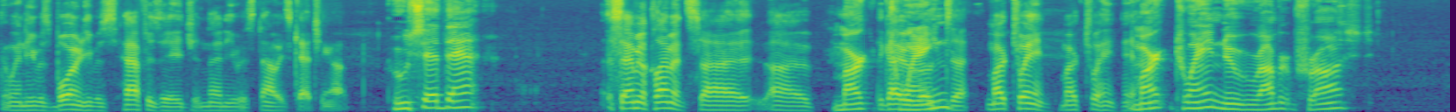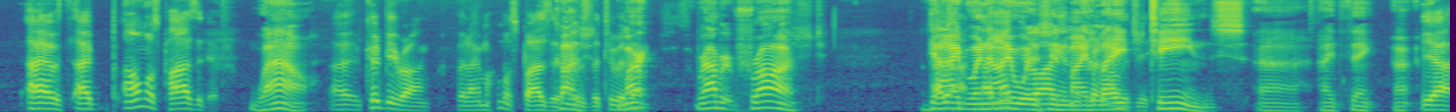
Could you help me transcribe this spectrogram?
when he was born he was half his age and then he was now he's catching up. Who said that? Samuel Clemens, uh, uh, Mark the guy Twain. who wrote uh, Mark Twain. Mark Twain. Yeah. Mark Twain knew Robert Frost. I I'm almost positive. Wow, I could be wrong, but I'm almost positive it was the two of them. Mark them. Robert Frost died when I I, was in, in my late teens. Uh, I think. Uh, Yeah,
